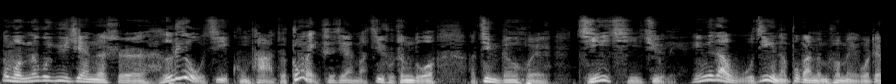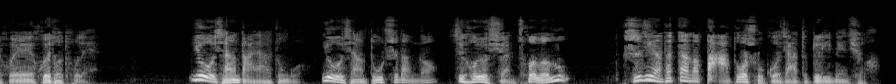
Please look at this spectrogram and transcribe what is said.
那我们能够预见的是六 G 恐怕就中美之间嘛技术争夺竞争会极其剧烈，因为在五 G 呢，不管怎么说，美国这回灰头土脸，又想打压中国，又想独吃蛋糕，最后又选错了路，实际上他站到大多数国家的对立面去了。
